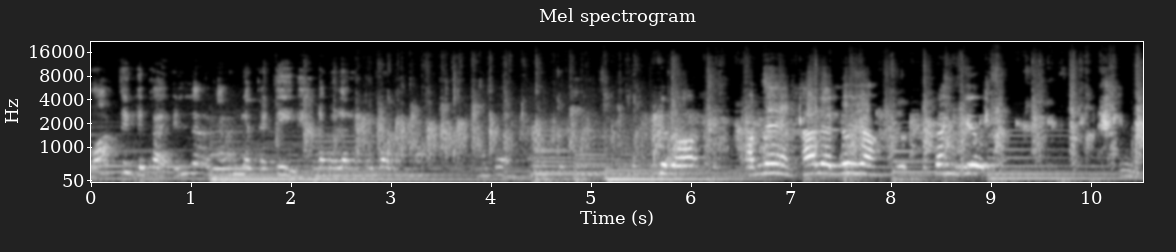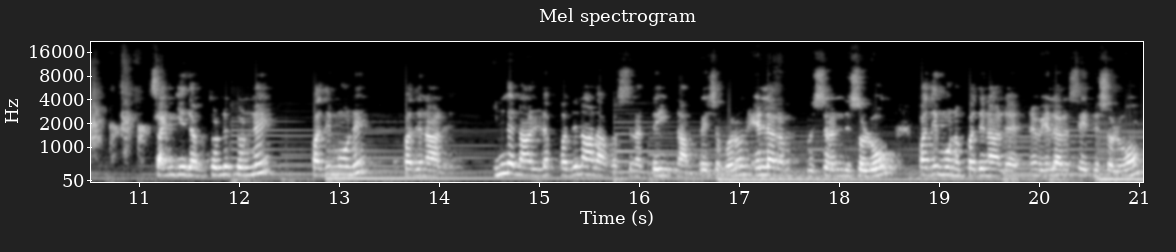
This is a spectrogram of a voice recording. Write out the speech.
வார்த்தைகளுக்காக எல்லாரும் கரங்களை தட்டி நம்ம எல்லாரும் Amen. Hallelujah. Thank you. சங்கீதம் தொண்ணூத்தொன்னு பதிமூணு பதினாலு. இந்த நாள்ல பதினாலாம் வசனத்தை நாம் பேச போறோம். எல்லாரும் சேர்ந்து சொல்லுவோம் பதிமூணு பதினாலு. எல்லாரும் சேர்ந்து சொல்லுவோம்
